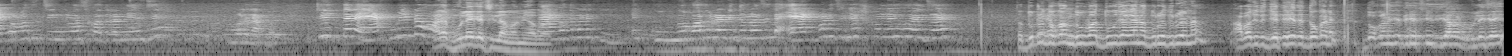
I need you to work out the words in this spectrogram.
একবার বলছে চিংড়ি মাছ কতটা নিয়েছে? বলে রাখো। ঠিক তার এক মিনিটও হয় আরে ভুলে গেছিলাম আমি আবার। তার মধ্যে মানে কি? এই কুমড়ো কতটা নিতে বলেছে তা একবারে জিজ্ঞেস করলেই হয়ে যায়। তো দুটো দোকান দুবার দু জায়গায় না দূরে দূরে না? আবার যদি যেতে যেতে দোকানে দোকানে যেতে যেতে যদি আবার ভুলে যাই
